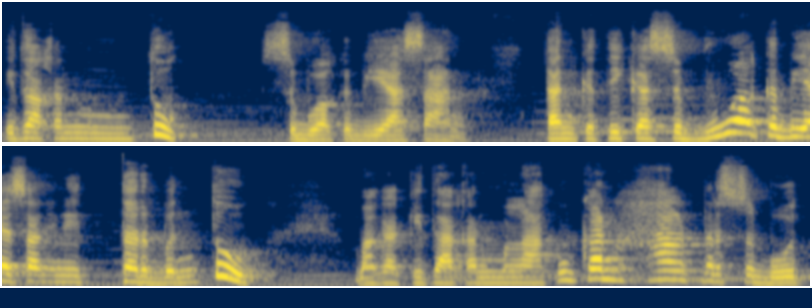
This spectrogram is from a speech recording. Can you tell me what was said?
itu akan membentuk sebuah kebiasaan. Dan ketika sebuah kebiasaan ini terbentuk, maka kita akan melakukan hal tersebut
